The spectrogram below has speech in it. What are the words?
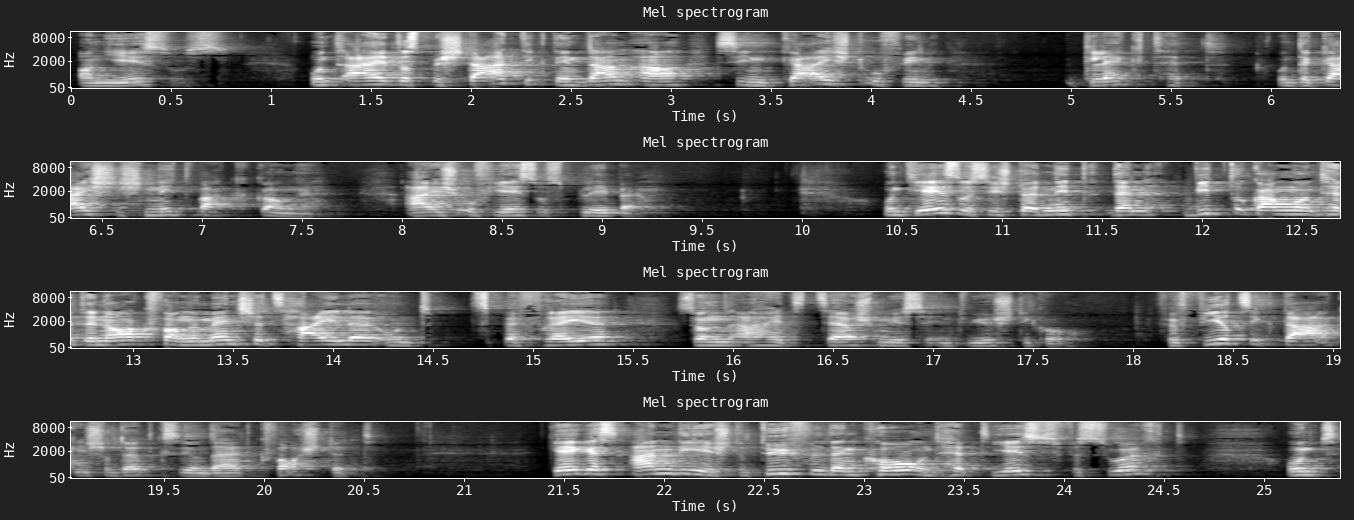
an Jesus. Und er hat das bestätigt, indem er seinen Geist auf ihn gelegt hat. Und der Geist ist nicht weggegangen. Er ist auf Jesus geblieben. Und Jesus ist dort nicht dann weitergegangen und hat dann angefangen, Menschen zu heilen und zu befreien, sondern er hat zuerst in die Wüste gehen. Für 40 Tage ist er dort und er hat gefastet. Gegen das Ende ist der Teufel dann gekommen und hat Jesus versucht. Und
